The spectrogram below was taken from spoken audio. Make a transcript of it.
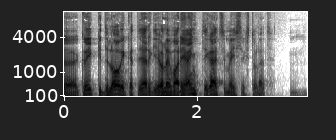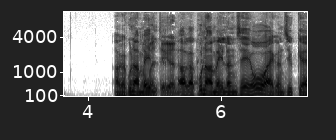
äh, kõikide loogikate järgi ei ole varianti ka, et sa meistriks tuled. aga kuna meil aga kuna meil on see hooaeg on sihuke,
